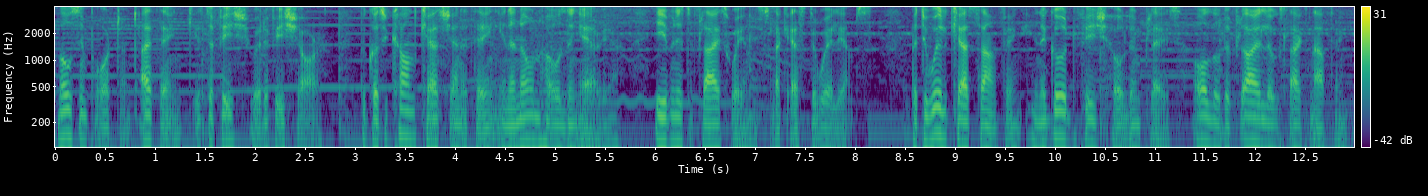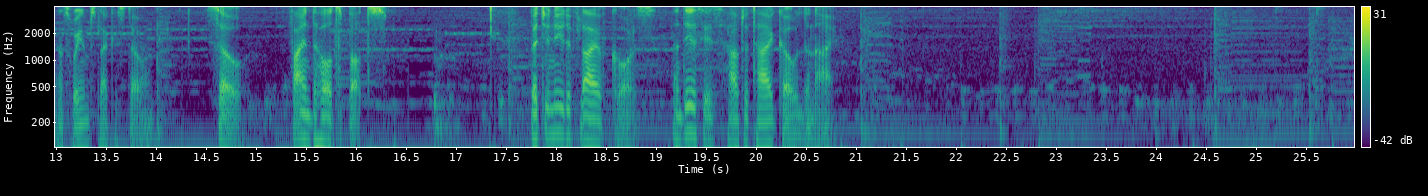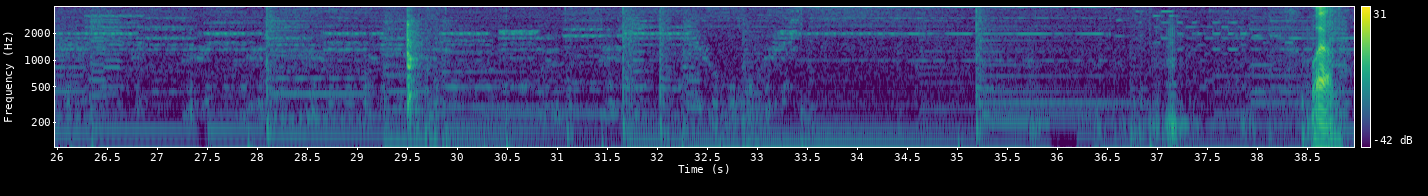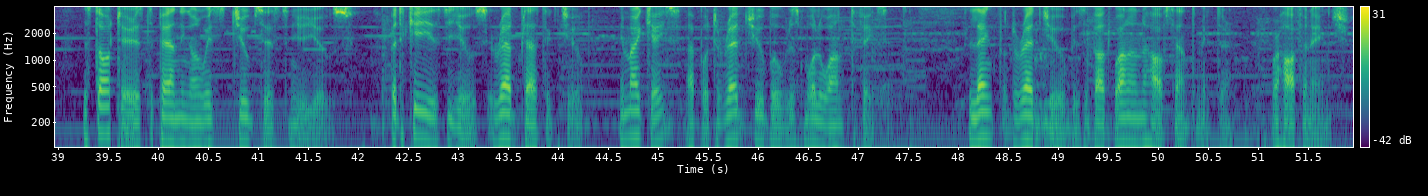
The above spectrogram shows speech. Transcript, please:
Most important, I think, is to fish where the fish are, because you can't catch anything in a known holding area, even if the fly swims like Esther Williams. But you will catch something in a good fish holding place, although the fly looks like nothing and swims like a stone. So, find the hot spots. But you need a fly of course, and this is how to tie a GoldenEye. Well, the start here is depending on which tube system you use, but the key is to use a red plastic tube. In my case, I put a red tube over the smaller one to fix it. The length of the red tube is about 1.5 cm, or half an inch.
